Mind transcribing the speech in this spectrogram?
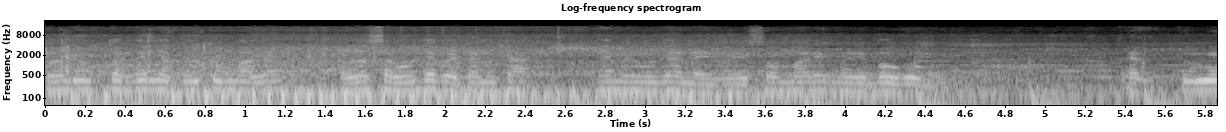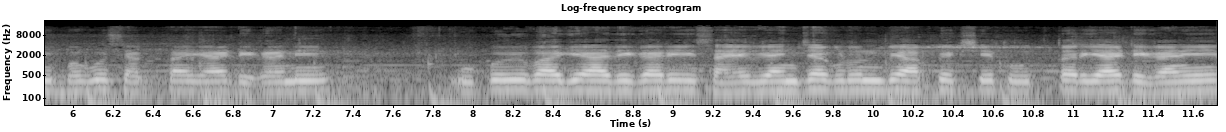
तोंडी उत्तर दिलं देऊ तुम्हाला. मला सर उद्या भेटेल का? नाही मी उद्या नाही सोमवारी म्हणजे बघू. मी तर तुम्ही बघू शकता या ठिकाणी उपविभागीय अधिकारी साहेब यांच्याकडून बी अपेक्षित उत्तर या ठिकाणी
